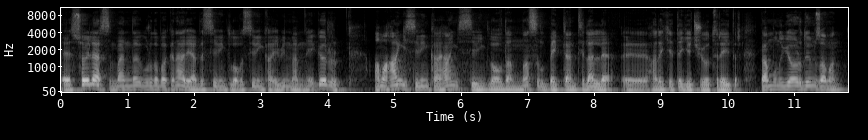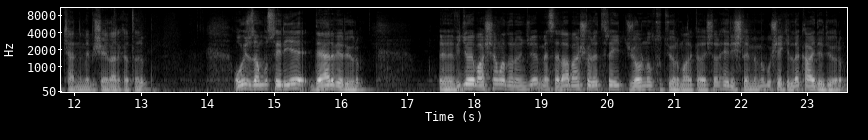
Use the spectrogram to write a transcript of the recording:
e, söylersin. Ben de burada bakın her yerde swing low'u, swing high'ı bilmem neyi görürüm. Ama hangi swing high, hangi swing low'dan nasıl beklentilerle e, harekete geçiyor trader? Ben bunu gördüğüm zaman kendime bir şeyler katarım. O yüzden bu seriye değer veriyorum. Ee, videoya başlamadan önce mesela ben şöyle trade journal tutuyorum arkadaşlar. Her işlemimi bu şekilde kaydediyorum.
